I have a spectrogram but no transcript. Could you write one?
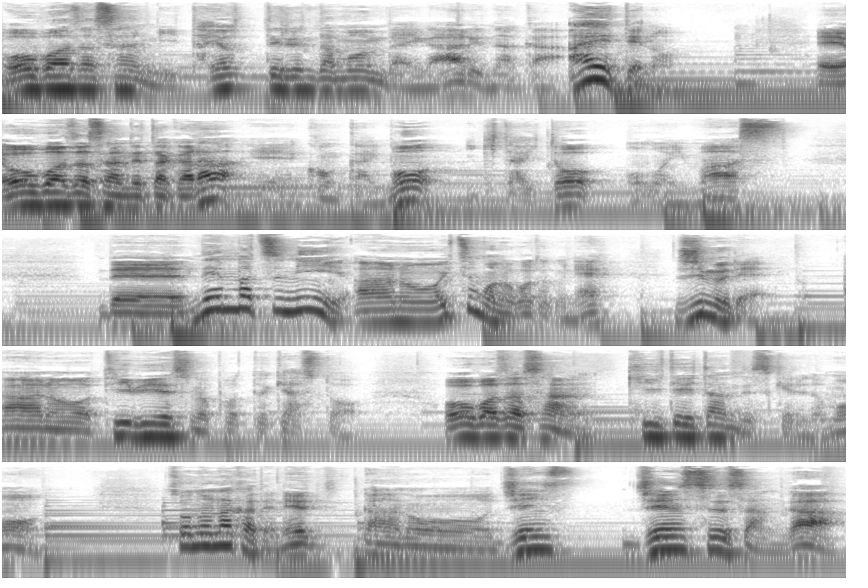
オーバーザさんに頼ってるんだ問題がある中、あえての、えーオーバーザさんネタから、えー今回も行きたいと思います。で、年末に、あの、いつものごとくね、ジムで、あの、TBS のポッドキャスト、オーバーザさん聞いていたんですけれども、その中でね、あの、ジェーン、ジェンスーさんが、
